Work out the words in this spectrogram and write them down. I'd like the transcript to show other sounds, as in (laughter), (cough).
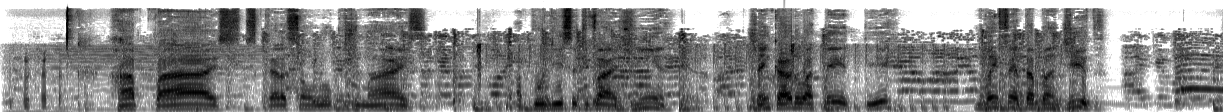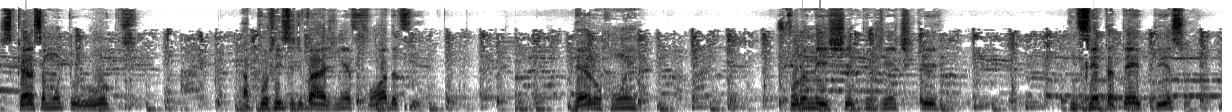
(laughs) Rapaz, os caras são loucos demais. A polícia de Varginha já encarou até ET. Não vai enfrentar bandido? Os caras são muito loucos. A polícia de Varginha é foda, filho. Deram ruim. Foram mexer com gente que enfrenta até ET, senhor.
